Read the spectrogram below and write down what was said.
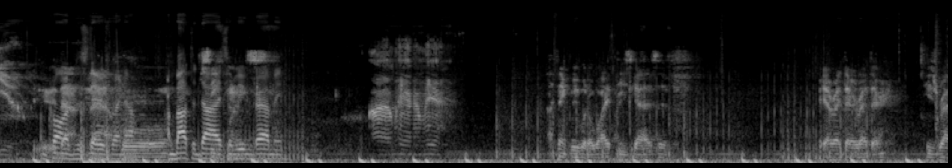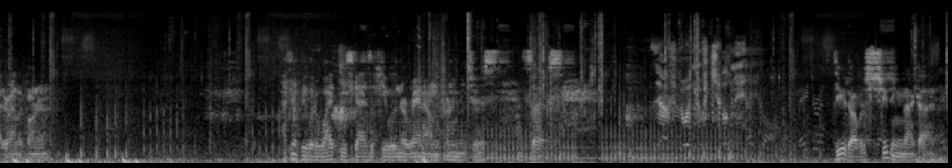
You. dude, crawling up the stairs right now. I'm about to die, so you can grab me. I'm here, I'm here. I think we would have wiped these guys if. Yeah, right there, right there. He's right around the corner. I think we would have wiped these guys if you wouldn't have ran out in front of me, Tris. That sucks. Yeah, if you wouldn't have killed me. Net call. Major incident. Dude, I was shooting that guy. Safe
